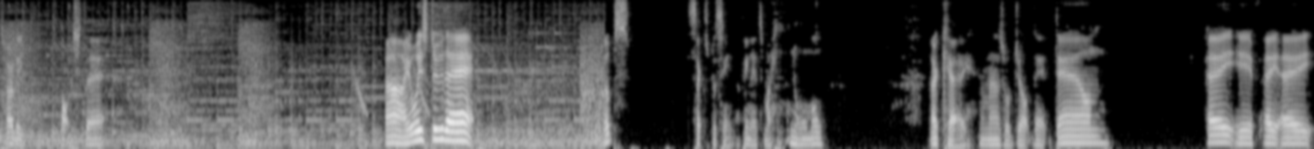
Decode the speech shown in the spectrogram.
totally botched there. Ah, I always do that! Oops. 6%. I think that's my normal. Okay, I might as well jot that down. A F A A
